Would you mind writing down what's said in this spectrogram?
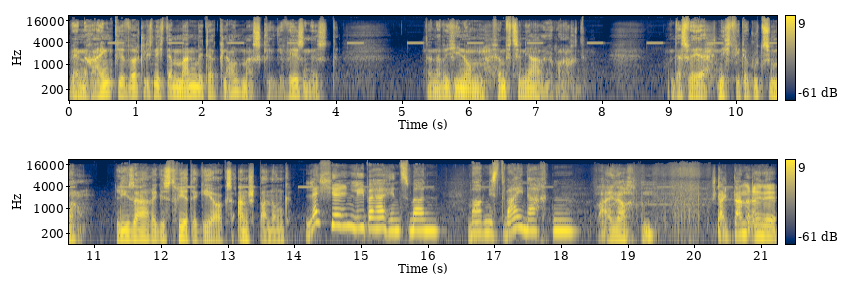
Wenn Reinke wirklich nicht der Mann mit der Clownmaske gewesen ist, Dann habe ich ihn um 15 Jahre gebracht. Und das wäre nicht wieder gut zu machen. Lisa registrierte Georgs Anspannung. Lächeln, lieber Herr Hinzmann. Morgen ist Weihnachten. Weihnachten. Steigt dann eine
